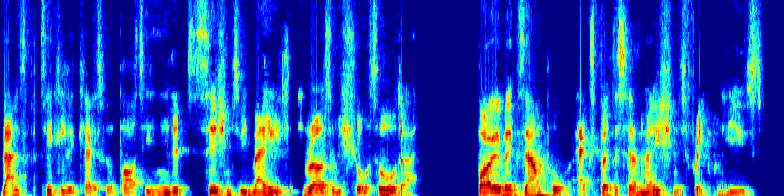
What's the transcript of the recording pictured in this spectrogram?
That is particularly the case a party who need a decision to be made in relatively short order. By way of example, expert determination is frequently used.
